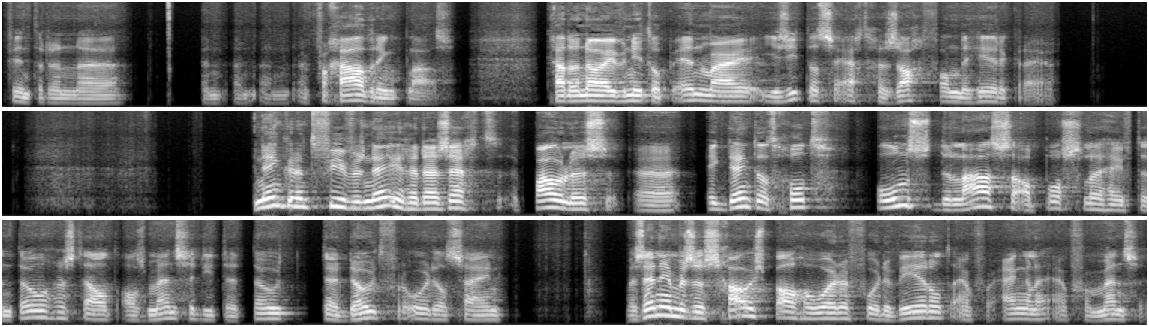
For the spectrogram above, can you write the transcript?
vindt er een, eh, een, een, een, vergadering plaats. Ik ga er nou even niet op in, maar je ziet dat ze echt gezag van de Heeren krijgen. In 1 Corinthië 4 vers 9, daar zegt Paulus, uh, ik denk dat God ons, de laatste apostelen, heeft tentoongesteld als mensen die ter dood, ter dood veroordeeld zijn. We zijn immers een schouwspel geworden voor de wereld en voor engelen en voor mensen.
